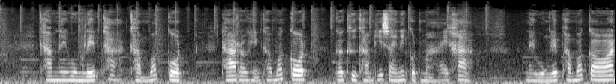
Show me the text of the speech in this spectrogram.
ำ คำในวงเล็บค่ะ คำว่ากฎ ถ้าเราเห็นคำว่ากฎ ก็คือคำที่ใช้ในกฎหมายค่ะ ในวงเล็บคำว่ากร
